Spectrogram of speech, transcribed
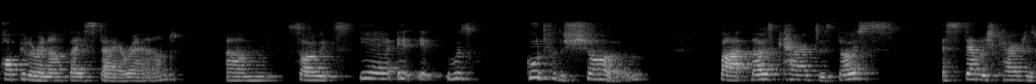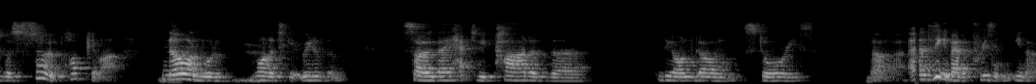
popular enough, they stay around. Um, so it's yeah, it, it was good for the show, but those characters, those established characters, were so popular, no one would have wanted to get rid of them. So they had to be part of the the ongoing stories. Uh, and thing about a prison, you know,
